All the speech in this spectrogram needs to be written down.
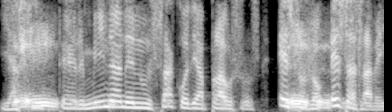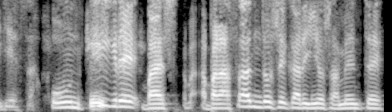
y así Sí. terminan en un saco de aplausos. Eso es lo, esa es la belleza. Un tigre va abrazándose cariñosamente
